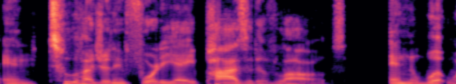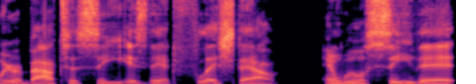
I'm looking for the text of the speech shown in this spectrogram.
and 248 positive laws. And what we're about to see is that fleshed out. And we'll see that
